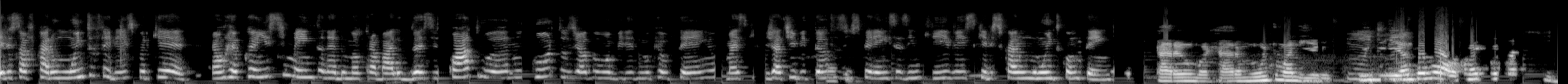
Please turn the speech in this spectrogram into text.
eles só ficaram muito felizes porque é um reconhecimento, né, do meu trabalho desses quatro anos curtos de automobilismo que eu tenho, mas já tive tantas experiências incríveis que eles ficaram muito contentes. Caramba, cara, muito maneiro. Muito e, e Antonella, como é que foi pra ti?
